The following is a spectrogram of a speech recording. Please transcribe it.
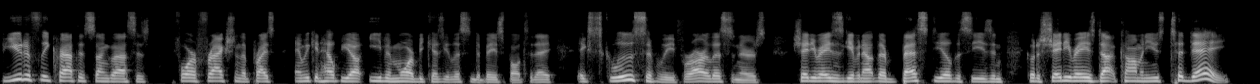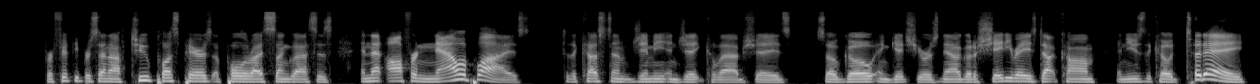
beautifully crafted sunglasses for a fraction of the price, and we can help you out even more because you listen to baseball today exclusively for our listeners. Shady Rays is giving out their best deal of the season. Go to shadyrays.com and use today for 50% off two plus pairs of polarized sunglasses. And that offer now applies to the custom Jimmy and Jake collab shades. So go and get yours now. Go to shadyrays.com and use the code today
